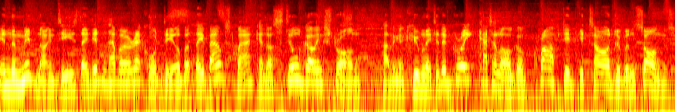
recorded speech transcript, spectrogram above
In the mid 90s, they didn't have a record deal, but they bounced back and are still going strong, having accumulated a great catalogue of crafted guitar driven songs.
